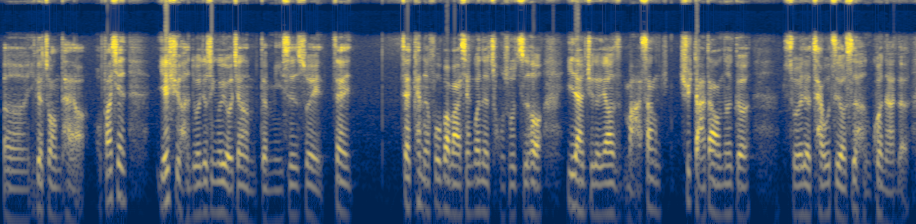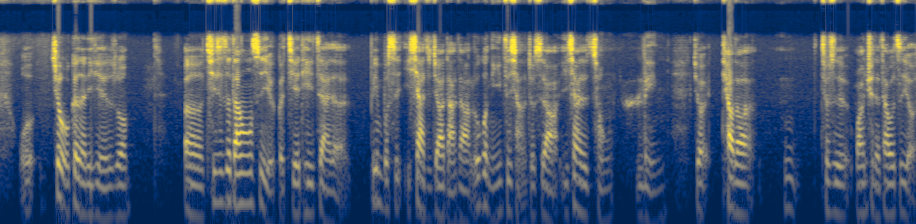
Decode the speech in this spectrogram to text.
呃一个状态啊。我发现，也许很多就是因为有这样的迷失，所以在。在看了《富爸爸》相关的丛书之后，依然觉得要马上去达到那个所谓的财务自由是很困难的。我就我个人理解就是说，呃，其实这当中是有个阶梯在的，并不是一下子就要达到。如果你一直想就是要一下子从零就跳到嗯，就是完全的财务自由，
